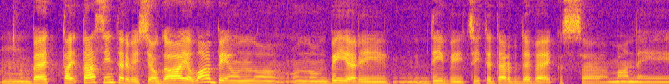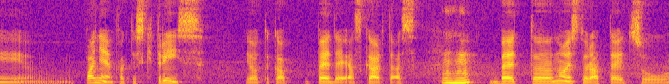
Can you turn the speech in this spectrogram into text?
Mm, bet tā, tās intervijas jau gāja labi, un, un, un bija arī divi citi darba devēji, kas mani paņēma faktiski trīs jau pēdējās kārtās. Mm -hmm. Bet eh, nu, es tur atteicu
